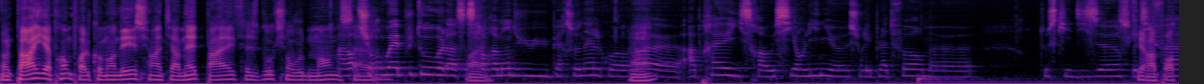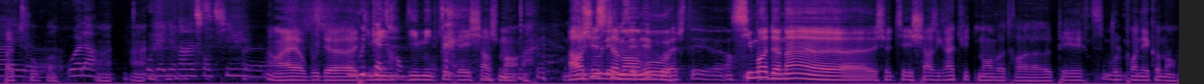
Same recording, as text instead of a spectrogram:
Donc pareil, après on pourra le commander sur internet, pareil, Facebook si on vous demande. Alors, ça- sur- ouais, plutôt, voilà, ça sera Ouais. vraiment du personnel, quoi. voilà. Ouais. Euh, après, il sera aussi en ligne euh, sur les plateformes, euh, tout ce qui est Deezer, Ce qui Spotify. rapporte pas de sous, euh, quoi. Voilà, Ouais, ouais. on gagnera un centime. euh, Ouais, au bout de, Au bout de 10, 000, quatre ans. 10 000 téléchargements. Alors vous justement, vous- euh, si moi demain euh, je télécharge gratuitement votre EP, vous le prenez comment?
